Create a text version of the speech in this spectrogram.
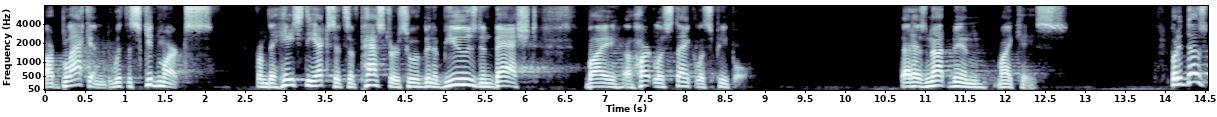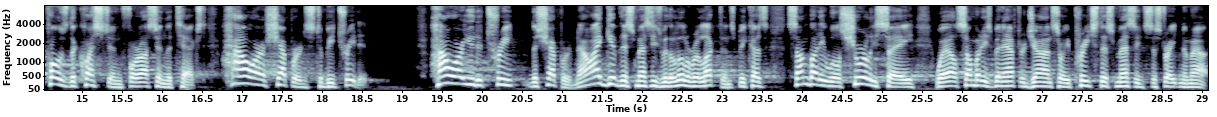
are blackened with the skid marks from the hasty exits of pastors who have been abused and bashed by a heartless, thankless people. That has not been my case. But it does pose the question for us in the text. How are shepherds to be treated? How are you to treat the shepherd? Now, I give this message with a little reluctance because somebody will surely say, well, somebody's been after John, so he preached this message to straighten him out.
